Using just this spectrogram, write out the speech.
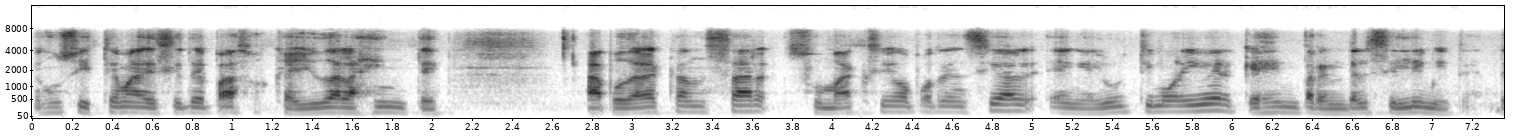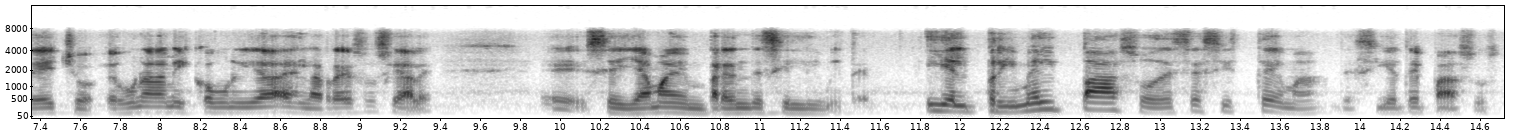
Es un sistema de siete pasos que ayuda a la gente a poder alcanzar su máximo potencial en el último nivel, que es emprender sin límites. De hecho, es una de mis comunidades en las redes sociales, eh, se llama Emprende sin límites. Y el primer paso de ese sistema de siete pasos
